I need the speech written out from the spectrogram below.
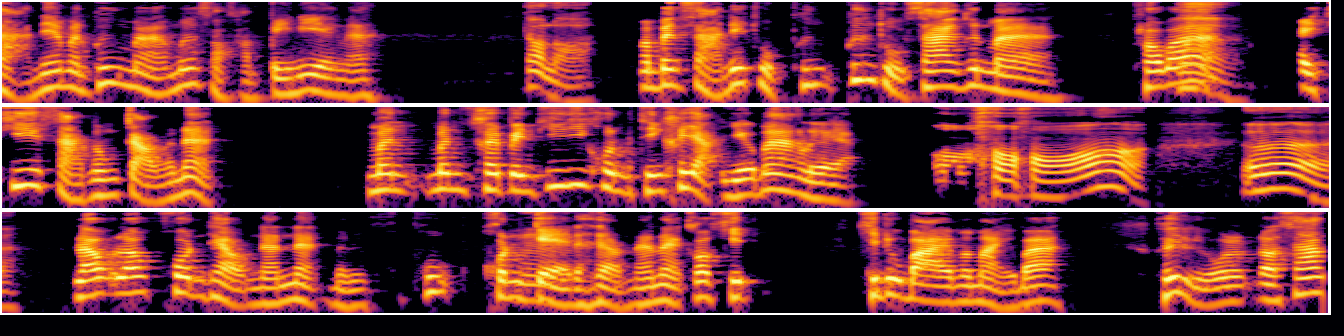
สารเนี่ยมันเพิ่งมาเมื่อสองสามปีนี่เองนะก็เหรอ มันเป็นสารที่ถูกเพิ่งเพิ่งถูกสร้างขึ้นมา เพราะว่าอ่าไอ้ที่สารตรงเก่านั้นน่ะ มันมันเคยเป็นที่ที่คนมาทิ้งขยะเยอะมากเลยอะอ๋อเออ แล้วแล้วคนแถวนั้นน่ะเหมือนผู้คนแก่อืมแถวนั้นน่ะ ก็คิดคิดอุบายมาใหม่ว่า เฮ้ยหรือว่าเราสร้าง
